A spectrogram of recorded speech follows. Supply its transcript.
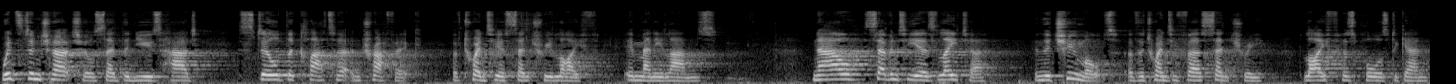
Winston Churchill said the news had stilled the clatter and traffic of 20th century life in many lands. Now, 70 years later, in the tumult of the 21st century, life has paused again.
